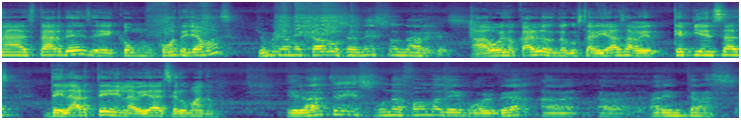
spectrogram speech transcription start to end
Buenas tardes, eh, ¿cómo, ¿cómo te llamas? Yo me llamo Carlos Ernesto Narges. Ah, bueno, Carlos, nos gustaría saber qué piensas del arte en la vida del ser humano. El arte es una forma de volver a, a adentrarse,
